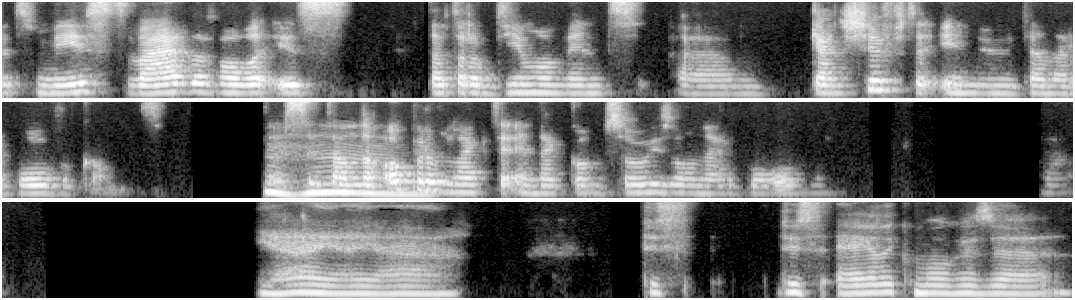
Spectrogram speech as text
het meest waardevolle is dat er op die moment um, kan shiften in u dat naar boven komt. Dat mm zit aan de mhm. oppervlakte en dat komt sowieso naar boven. Ja, ja, ja. Dus, dus eigenlijk mogen ze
